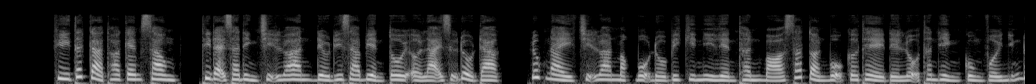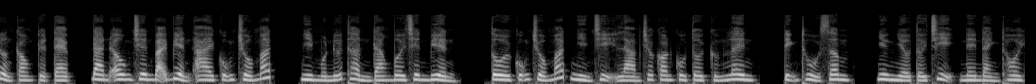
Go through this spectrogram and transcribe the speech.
Khi tất cả thoa kem xong thì đại gia đình chị loan đều đi ra biển tôi ở lại giữ đồ đạc lúc này, chị loan mặc bộ đồ bikini liền thân bó sát toàn bộ cơ thể để lộ thân hình cùng với những đường cong tuyệt đẹp. Đàn ông trên bãi biển ai cũng trố mắt, nhìn một nữ thần đang bơi trên biển. Tôi cũng trố mắt nhìn chị làm cho con cu tôi cứng lên định thủ dâm, nhưng nhớ tới chị nên đành thôi.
